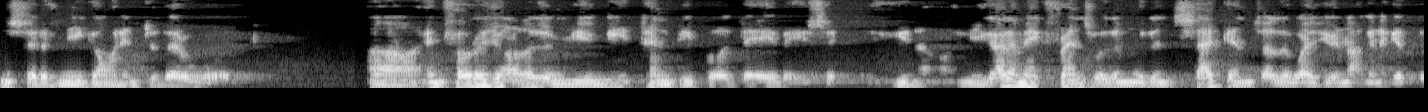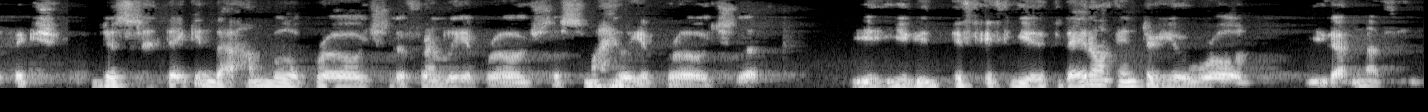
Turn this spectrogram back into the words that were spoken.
instead of me going into their world. Uh, in photojournalism, you meet ten people a day, basically. You know, and you got to make friends with them within seconds, otherwise you're not going to get the picture. Just taking the humble approach, the friendly approach, the smiley approach, the you, you if if you if they don't enter your world, you got nothing.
